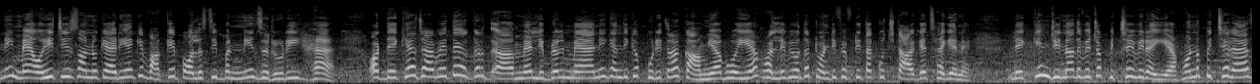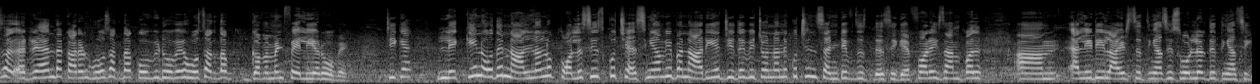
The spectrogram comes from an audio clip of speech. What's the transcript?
ਨਹੀਂ ਮੈਂ ਉਹੀ ਚੀਜ਼ ਤੁਹਾਨੂੰ ਕਹਿ ਰਹੀ ਹਾਂ ਕਿ ਵਾਕਈ ਪਾਲਿਸੀ ਬਣਨੀ ਜ਼ਰੂਰੀ ਹੈ। ਔਰ ਦੇਖਿਆ ਜਾਵੇ ਤੇ ਅਗਰ ਅ, ਮੈਂ ਲਿਬਰਲ ਮੈਂ ਨਹੀਂ ਕਹਿੰਦੀ ਕਿ ਉਹ ਪੂਰੀ ਤਰ੍ਹਾਂ ਕਾਮਯਾਬ ਹੋਈ ਹੈ। ਹਾਲੇ ਵੀ ਉਹਦਾ 2050 ਤੱਕ ਕੁਝ ਟਾਰਗੇਟਸ ਹੈਗੇ ਨੇ। ਲੇਕਿਨ ਜਿਨ੍ਹਾਂ ਦੇ ਵਿੱਚ ਉਹ ਪਿੱਛੇ ਵੀ ਰਹੀ ਹੈ। ਹੁਣ ਪਿੱਛੇ ਰਹਿ ਸਕ- ਰਹਿਣ ਦਾ ਕਾਰਨ ਹੋ ਸਕਦਾ ਕੋਵਿਡ ਹੋਵੇ ਹੋ ਸਕਦਾ ਗਵਰਨਮੈਂਟ ਫੇਲਿਅਰ ਹੋਵੇ। ਠੀਕ ਹੈ? ਲੇਕਿਨ ਉਹਦੇ ਨਾਲ ਨਾਲ ਉਹ ਪਾਲਿਸੀਜ਼ ਕੁਝ ਐਸੀਆਂ ਵੀ ਬਣਾ ਰਹੀ ਹੈ ਜਿਹਦੇ ਵਿੱਚ ਉਹਨਾਂ ਨੇ ਕੁਝ ਇਨਸੈਂਟਿਵ ਦਿੱਤੇ ਸੀਗੇ। ਫੋਰ ਐਗਜ਼ਾਮਪਲ ਐਲਈਡੀ ਲਾਈਟਸ ਦਿੱਤੀਆਂ ਸੀ ਸੋਲਰ ਦਿੱਤੀਆਂ ਸੀ,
